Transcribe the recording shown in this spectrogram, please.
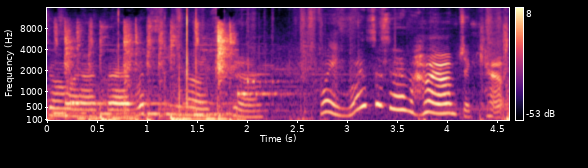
go on my iPad. Let's see how it's going. Wait, why does this have a high object count?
